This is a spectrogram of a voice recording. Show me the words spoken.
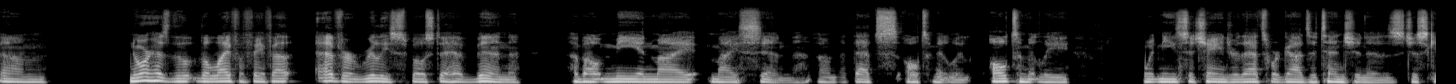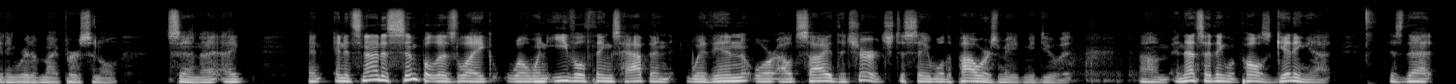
um nor has the the life of faith ever really supposed to have been about me and my my sin um, that that's ultimately ultimately what needs to change or that's where god's attention is just getting rid of my personal sin. I, I, and and it's not as simple as like well when evil things happen within or outside the church to say well the powers made me do it um, and that's i think what paul's getting at is that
